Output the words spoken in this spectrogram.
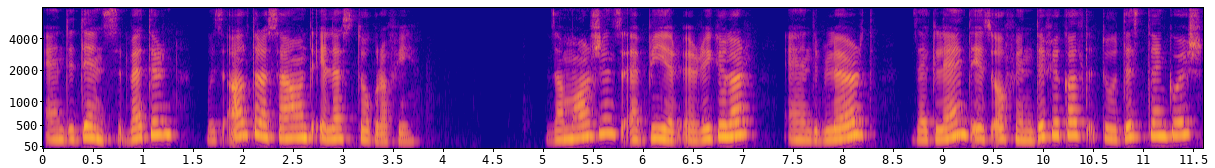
and dense pattern with ultrasound elastography. The margins appear irregular and blurred. The gland is often difficult to distinguish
